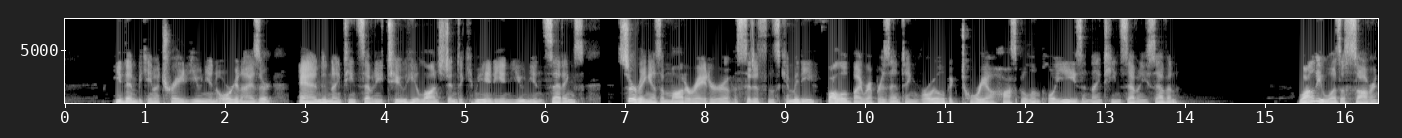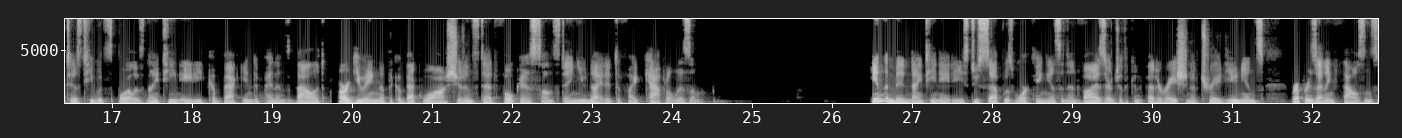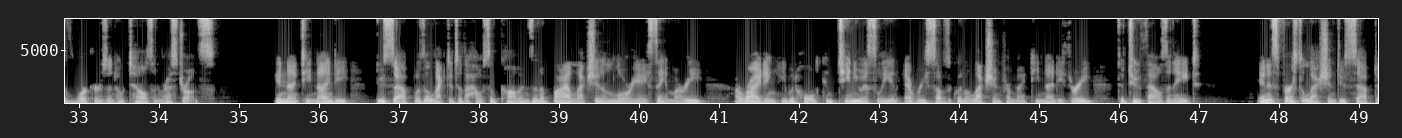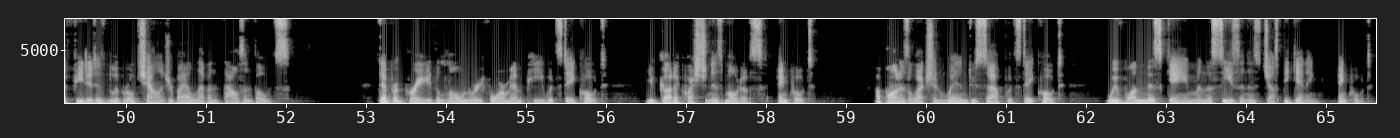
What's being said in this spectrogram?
He then became a trade union organizer and in 1972, he launched into community and union settings, serving as a moderator of a citizens committee, followed by representing Royal Victoria Hospital employees in 1977. While he was a sovereigntist, he would spoil his 1980 Quebec independence ballot, arguing that the Quebecois should instead focus on staying united to fight capitalism. In the mid 1980s, Duceppe was working as an advisor to the Confederation of Trade Unions representing thousands of workers in hotels and restaurants. In 1990, Duceppe was elected to the House of Commons in a by election in Laurier Sainte Marie, a riding he would hold continuously in every subsequent election from 1993 to 2008. In his first election, Duceppe defeated his Liberal challenger by 11,000 votes. Deborah Grey, the lone Reform MP, would state, quote, You've got to question his motives, end quote. Upon his election win, Duceppe would state, quote, We've won this game and the season is just beginning, end quote.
